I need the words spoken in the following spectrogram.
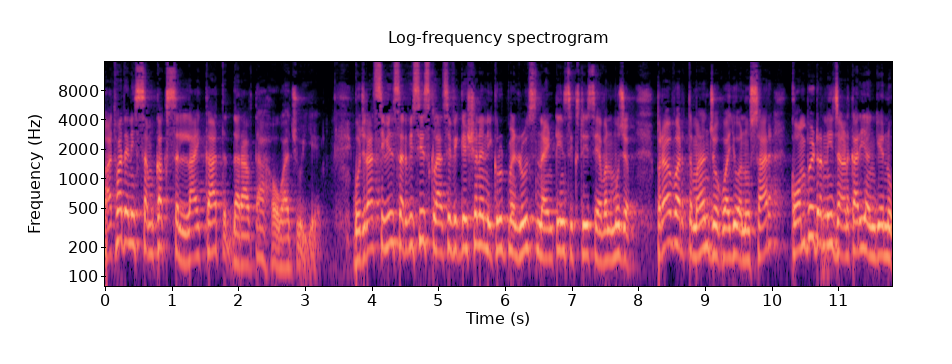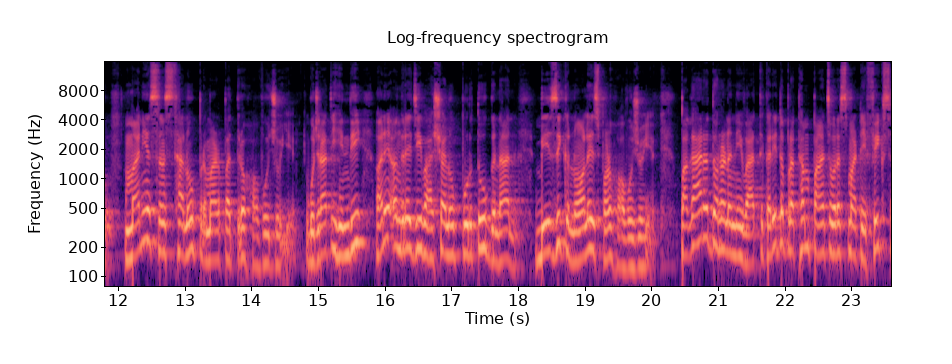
અથવા તેની સમકક્ષ લાયકાત ધરાવતા હોવા જોઈએ. Gujarat civil services classification and recruitment rules nineteen sixty seven મુજબ પ્રવર્તમાન જોગવાઈઓ અનુસાર કોમ્પ્યુટરની જાણકારી અંગેનું માન્ય સંસ્થાનું પ્રમાણપત્ર હોવું જોઈએ. ગુજરાતી હિન્દી અને અંગ્રેજી ભાષાનું પૂરતું જ્ઞાન બેઝિક નોલેજ પણ હોવું જોઈએ. પગાર ધોરણની વાત કરીએ તો પ્રથમ પાંચ વર્ષ માટે ફિક્સ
